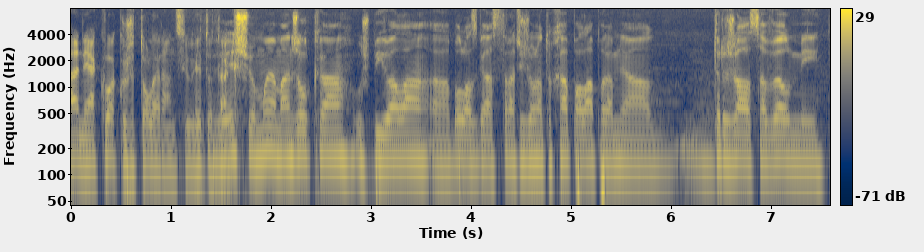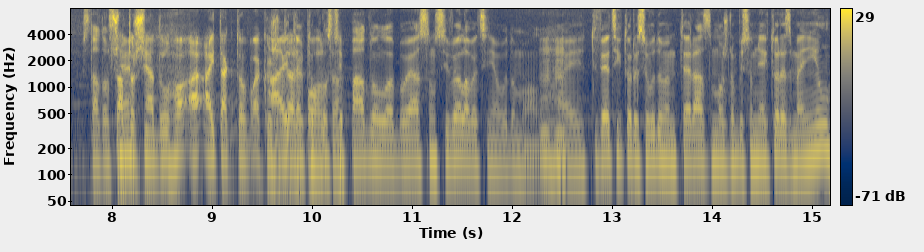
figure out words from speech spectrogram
a nejakú akože toleranciu. Je to tak? Vieš, moja manželka už bývala, bola z gastra, čiže ona to chápala, podľa mňa držala sa veľmi statočne. Statočne a dlho, a, aj tak to akože Aj teda tak to proste padlo, lebo ja som si veľa vecí neuvedomoval. Uh-huh. Aj tie veci, ktoré si uvedomujem teraz, možno by som niektoré zmenil,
